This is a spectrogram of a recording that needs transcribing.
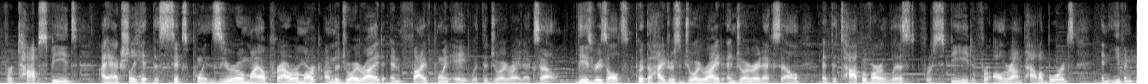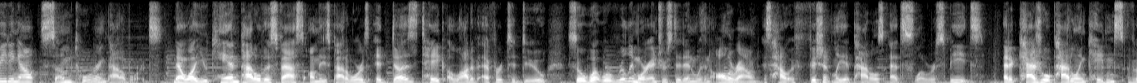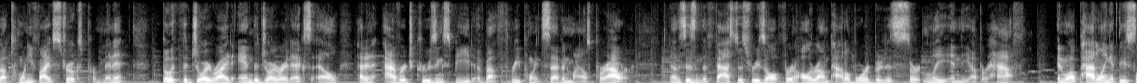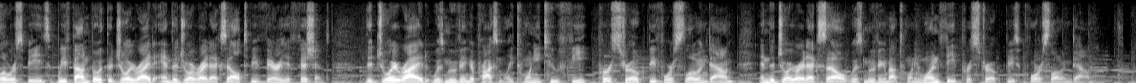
For top speeds, I actually hit the 6.0 mile per hour mark on the Joyride and 5.8 with the Joyride XL. These results put the Hydrus Joyride and Joyride XL at the top of our list for speed for all-around paddleboards and even beating out some touring paddleboards. Now, while you can paddle this fast on these paddleboards, it does take a lot of effort to do. So what we're really more interested in with an all-around is how efficiently it paddles at slower speeds. At a casual paddling cadence of about 25 strokes per minute, both the Joyride and the Joyride XL had an average cruising speed of about 3.7 miles per hour. Now this isn't the fastest result for an all-around paddleboard, but it is certainly in the upper half. And while paddling at these slower speeds, we found both the Joyride and the Joyride XL to be very efficient. The Joyride was moving approximately 22 feet per stroke before slowing down, and the Joyride XL was moving about 21 feet per stroke before slowing down.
